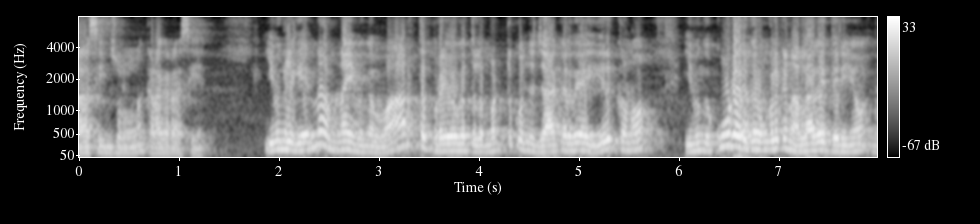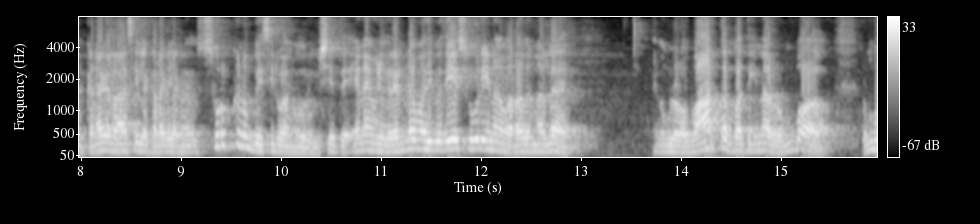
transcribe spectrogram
ராசின்னு சொல்லலாம் கடகராசியை இவங்களுக்கு என்ன அப்படின்னா இவங்க வார்த்தை பிரயோகத்தில் மட்டும் கொஞ்சம் ஜாக்கிரதையாக இருக்கணும். இவங்க கூட இருக்கிறவங்களுக்கு நல்லாவே தெரியும். இந்த கடக ராசியில் கடக சுருக்குன்னு பேசிடுவாங்க ஒரு விஷயத்தை. ஏன்னா இவங்களுக்கு ரெண்டாம் அதிபதியே சூரியனாக வர்றதுனால இவங்களோட வார்த்தை பார்த்தீங்கன்னா ரொம்ப ரொம்ப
